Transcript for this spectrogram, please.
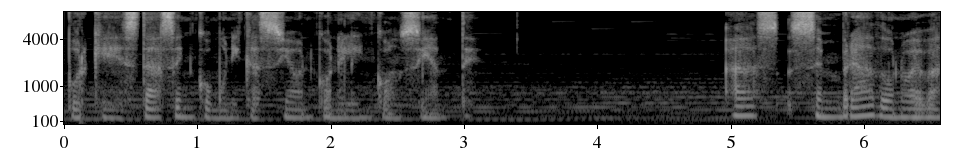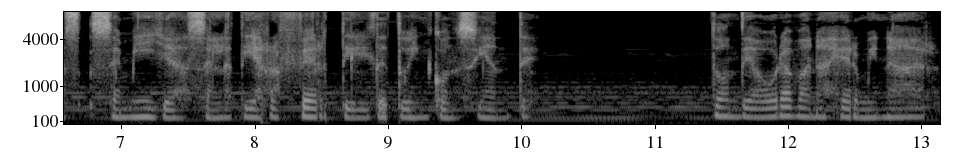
porque estás en comunicación con el inconsciente. Has sembrado nuevas semillas en la tierra fértil de tu inconsciente, donde ahora van a germinar,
